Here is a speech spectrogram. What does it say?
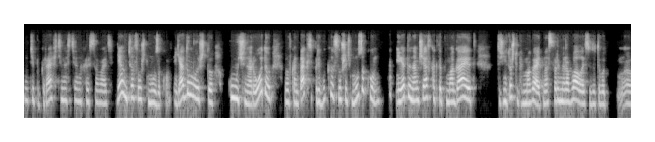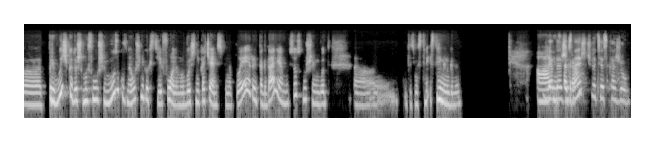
Ну, типа, граффити на стенах рисовать. Я начала слушать музыку. Я думаю, что куча народу в ВКонтакте привыкла слушать музыку, и это нам сейчас как-то помогает точнее, не то, что помогает, у нас сформировалась вот эта вот э, привычка, то, что мы слушаем музыку в наушниках с телефона, мы больше не качаем себе на плеер и так далее, мы все слушаем вот, э, вот этими стри- стримингами. А я Instagram... даже, знаешь, что я тебе скажу?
